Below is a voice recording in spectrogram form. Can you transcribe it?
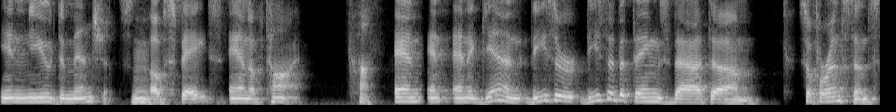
in new dimensions mm. of space and of time. Huh. And and and again, these are these are the things that um, So, for instance,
